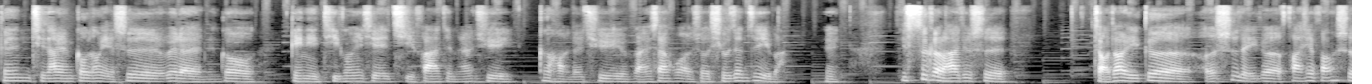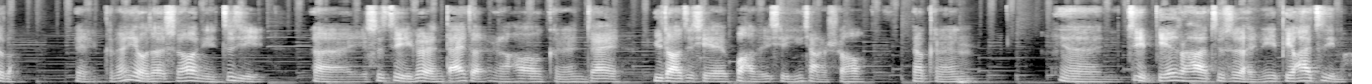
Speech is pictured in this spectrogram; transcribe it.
跟其他人沟通也是为了能够给你提供一些启发，怎么样去。更好的去完善或者说修正自己吧。对，第四个的话就是找到一个合适的一个发泄方式吧。对，可能有的时候你自己呃，也是自己一个人待着，然后可能你在遇到这些不好的一些影响的时候，那可能，嗯，自己憋的话，就是很容易憋坏自己嘛。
